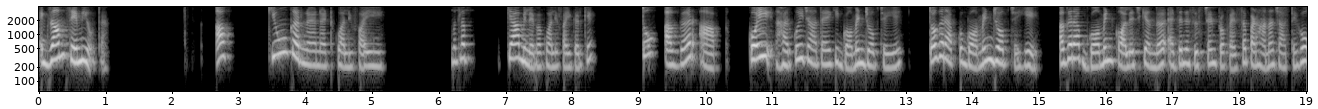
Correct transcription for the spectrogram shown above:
एग्ज़ाम सेम ही होता है। अब क्यों करना है नेट क्वालिफाई मतलब क्या मिलेगा क्वालिफाई करके? तो अगर आप, कोई, हर कोई चाहता है कि गवर्नमेंट जॉब चाहिए तो अगर आपको गवर्नमेंट जॉब चाहिए, अगर आप गवर्नमेंट कॉलेज के अंदर एज एन असिस्टेंट प्रोफेसर पढ़ाना चाहते हो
